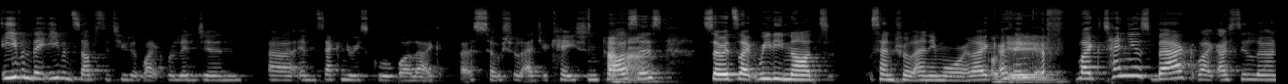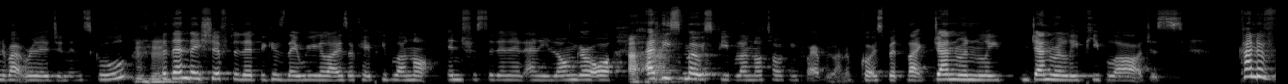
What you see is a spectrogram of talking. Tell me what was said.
even they even substituted like religion uh, in secondary school by like uh, social education Uh-huh. classes. So it's like really not central anymore like i think if like 10 years back like i still learned about religion in school Mhm. but then they shifted it because they realized okay people are not interested in it any longer or Uh-huh. at least most people i'm not talking for everyone of course but like generally generally people are just kind of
